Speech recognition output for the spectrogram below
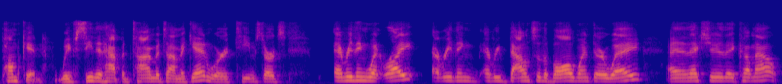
pumpkin. We've seen it happen time and time again, where a team starts everything went right, everything every bounce of the ball went their way, and the next year they come out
